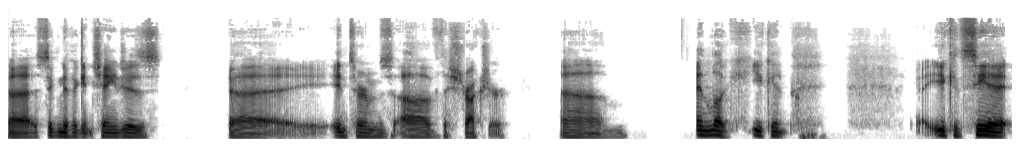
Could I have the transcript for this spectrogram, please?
uh, significant changes uh, in terms of the structure. Um, and look, you could you could see it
